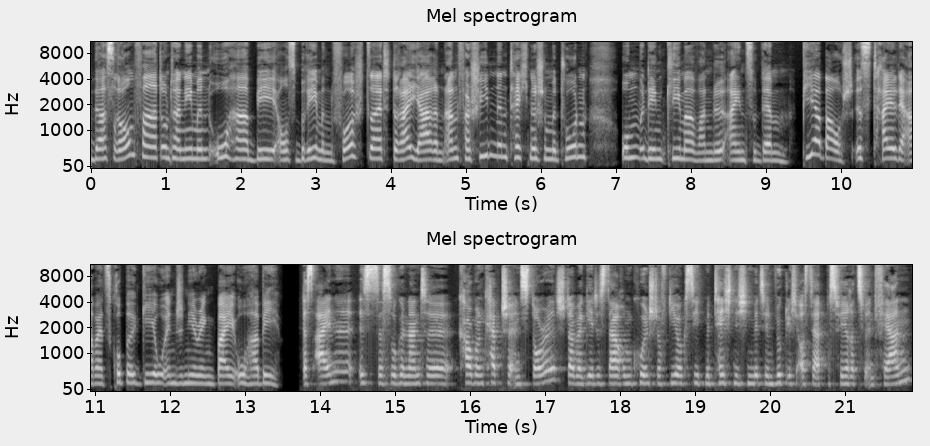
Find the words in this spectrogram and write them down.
Das Raumfahrtunternehmen OHB aus Bremen forscht seit drei Jahren an verschiedenen technischen Methoden, um den Klimawandel einzudämmen. Pia Bausch ist Teil der Arbeitsgruppe Geoengineering bei OHB. Das eine ist das sogenannte Carbon Capture and Storage. Dabei geht es darum, Kohlenstoffdioxid mit technischen Mitteln wirklich aus der Atmosphäre zu entfernen.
